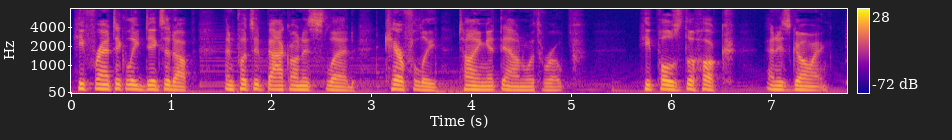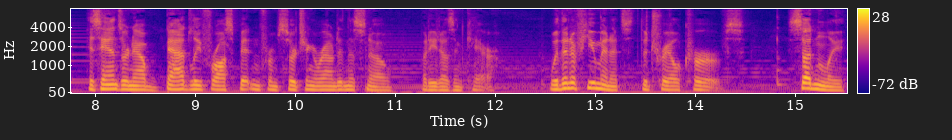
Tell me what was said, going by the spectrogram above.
He frantically digs it up and puts it back on his sled, carefully tying it down with rope. He pulls the hook and is going. His hands are now badly frostbitten from searching around in the snow, but he doesn't care. Within a few minutes, the trail curves. Suddenly,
